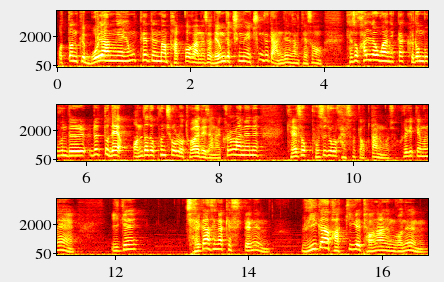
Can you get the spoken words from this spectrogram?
어떤 그 모양의 형태들만 바꿔가면서 내용적 측면이 충족이 안 되는 상태에서 계속 하려고 하니까 그런 부분들을 또 내 언더더 컨트롤로 둬야 되잖아요. 그러려면은 계속 보수적으로 갈 수밖에 없다는 거죠. 그렇기 때문에 이게 제가 생각했을 때는 위가 바뀌게 변하는 거는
